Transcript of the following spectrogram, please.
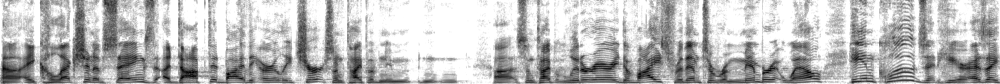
uh, a collection of sayings adopted by the early church, some type of uh, some type of literary device for them to remember it well. He includes it here as a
